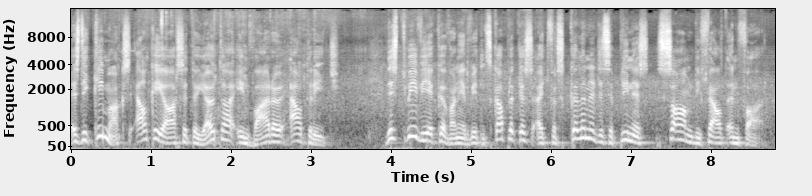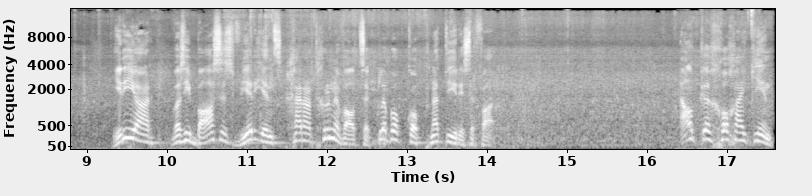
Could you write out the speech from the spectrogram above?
is die klimaks elke jaar se Toyota Enviro Outreach. Dis 2 weke wanneer wetenskaplikes uit verskillende dissiplines saam die veld invaar. Hierdie jaar was die basis weer eens Gerard Groenewald se Kliphokkop Natuurreservaat. Elke goggaatjie en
